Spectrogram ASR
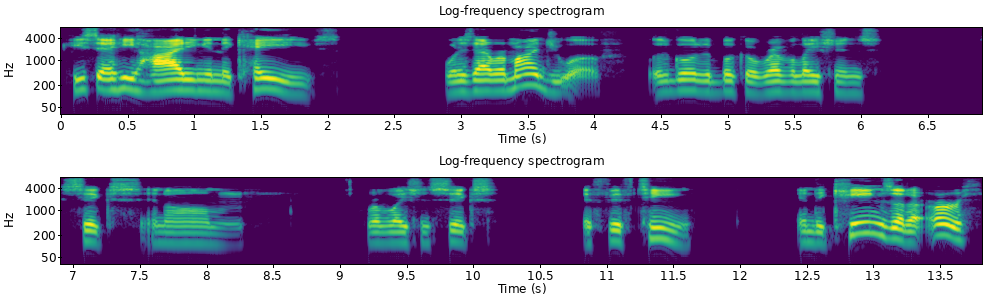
He said he hiding in the caves. What does that remind you of? Let's go to the book of Revelations six and um Revelation six and fifteen. And the kings of the earth,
